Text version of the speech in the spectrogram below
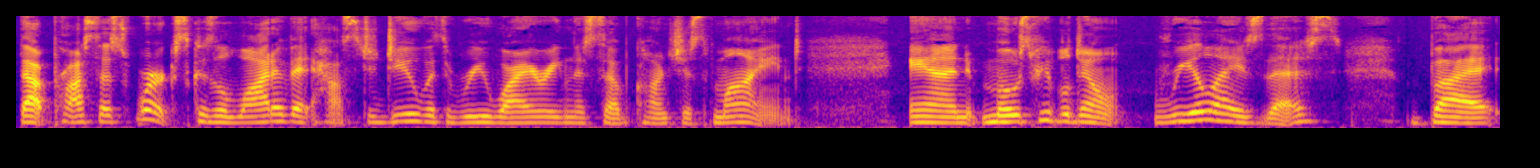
that process works because a lot of it has to do with rewiring the subconscious mind. And most people don't realize this, but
